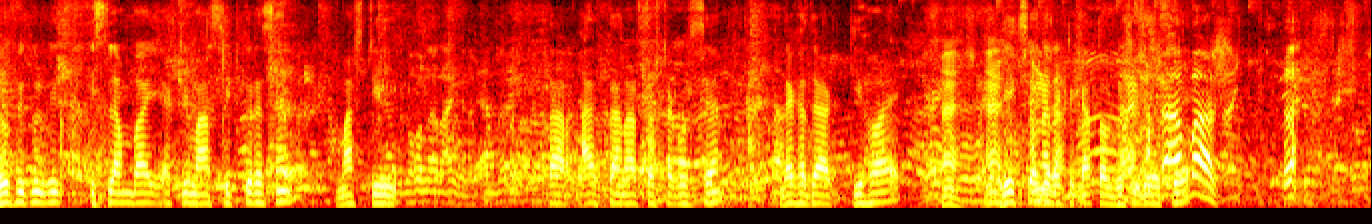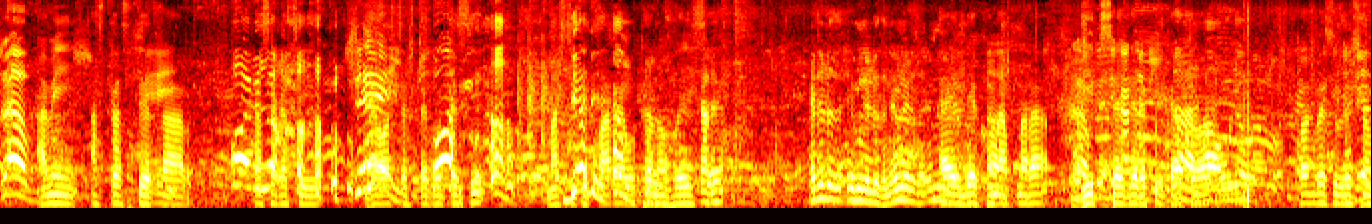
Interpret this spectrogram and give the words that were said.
রফিকুল ইসলাম ভাই একটি মাছ হিট করেছেন। মাছটি তার আয়ত্ত আনার চেষ্টা করছেন। দেখা যাক কি হয়। বিগ সাইজের একটি কাতল বেশি দিয়েছে। আমি আস্তে আস্তে তার কাছাকাছি যাওয়ার চেষ্টা করতেছি। মাছটিকে পাড়ে উঠানো হয়েছে। দেখুন আপনারা বিগ সাইজের একটি কাতল। কংগ্রেচুলেশন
